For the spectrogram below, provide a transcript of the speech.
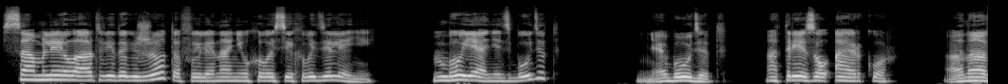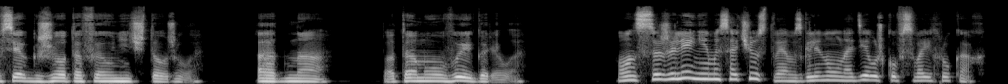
«Сомлела от вида гжотов или нанюхалась их выделений?» «Буянить будет?» «Не будет», — отрезал Аэркор. «Она всех гжотов и уничтожила. Одна, потому выгорела». Он с сожалением и сочувствием взглянул на девушку в своих руках.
